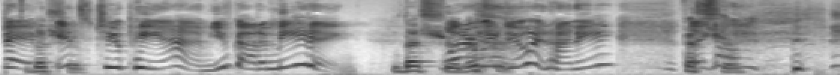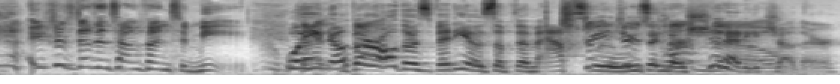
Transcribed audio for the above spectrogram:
babe, That's true. it's 2 p.m. You've got a meeting. that's true What are we true. doing, honey? That's like, it just doesn't sound fun to me. Well, you know, there are all those videos of them absolutely Strangers losing their Pub, shit at each other.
